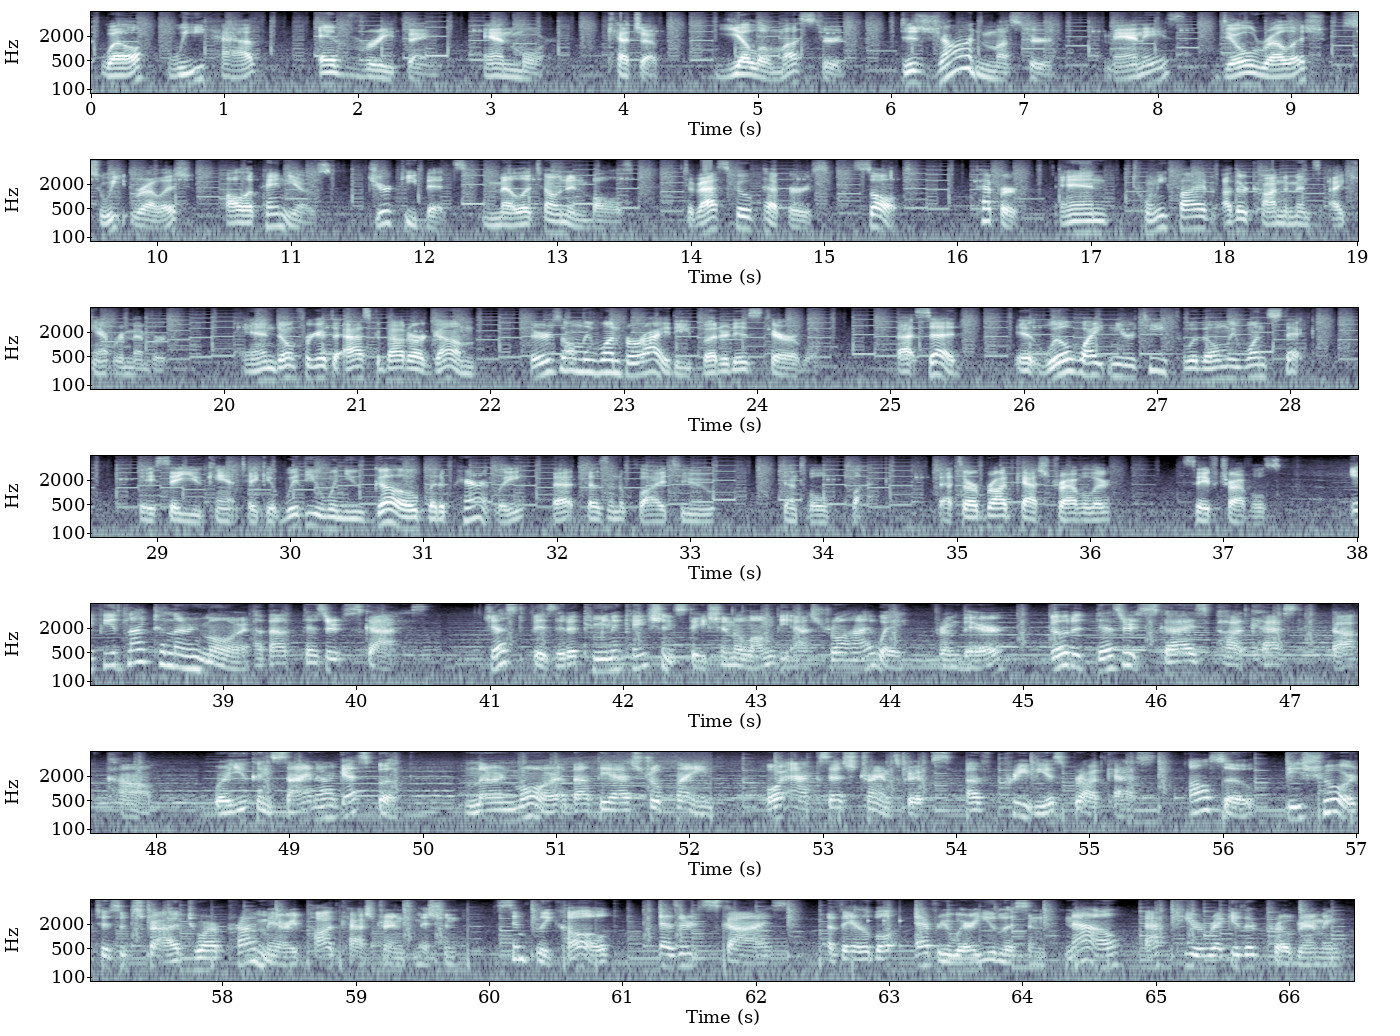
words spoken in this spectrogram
Well, we have everything and more ketchup, yellow mustard, Dijon mustard, mayonnaise, dill relish, sweet relish, jalapenos, jerky bits, melatonin balls, Tabasco peppers, salt, pepper, and 25 other condiments I can't remember. And don't forget to ask about our gum. There's only one variety, but it is terrible. That said, it will whiten your teeth with only one stick. They say you can't take it with you when you go, but apparently that doesn't apply to dental plaque. That's our broadcast traveler. Safe travels. If you'd like to learn more about desert skies, just visit a communication station along the Astral Highway. From there, go to desertskiespodcast.com, where you can sign our guest book, learn more about the astral plane, or access transcripts of previous broadcasts. Also, be sure to subscribe to our primary podcast transmission, simply called Desert Skies, available everywhere you listen. Now, back to your regular programming.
